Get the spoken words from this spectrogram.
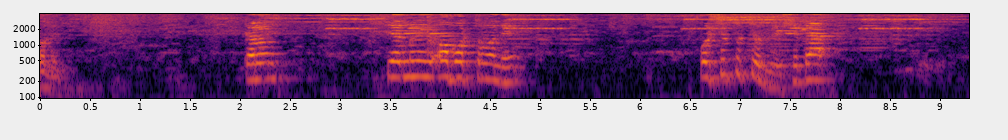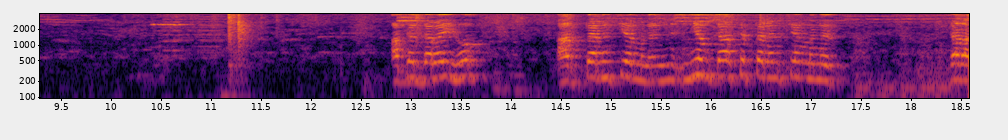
বলেন। কারণ চেয়ারম্যানের অবর্তমানে পরিষদ তো চলবে, সেটা আপনার দ্বারাই হোক, আর প্যানেল চেয়ারম্যানের, নিয়মটা আছে প্যানেল চেয়ারম্যানের দ্বারা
